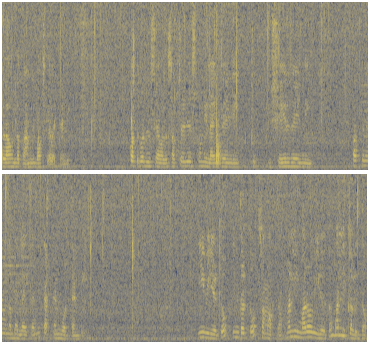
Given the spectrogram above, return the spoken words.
ఎలా ఉందో కామెంట్ బాక్స్లో పెట్టండి కొత్తగా చూసేవాళ్ళు సబ్స్క్రైబ్ చేసుకోండి లైక్ చేయండి షేర్ చేయండి. పక్కనే ఉన్న బెల్ ఐకాన్ని టక్కని కొట్టండి. ఈ వీడియోతో ఇంతటితో సమాప్తం. మళ్ళీ మరో వీడియోతో మళ్ళీ కలుద్దాం.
